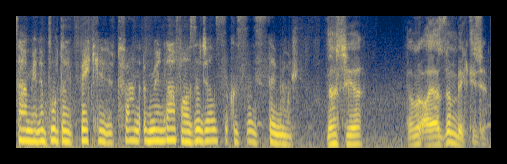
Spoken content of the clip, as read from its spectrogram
Sen beni burada bekle lütfen. Ömer'in daha fazla canı sıkılsın istemiyorum. Nasıl ya? Tamam Ayaz'da mı bekleyeceğim?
